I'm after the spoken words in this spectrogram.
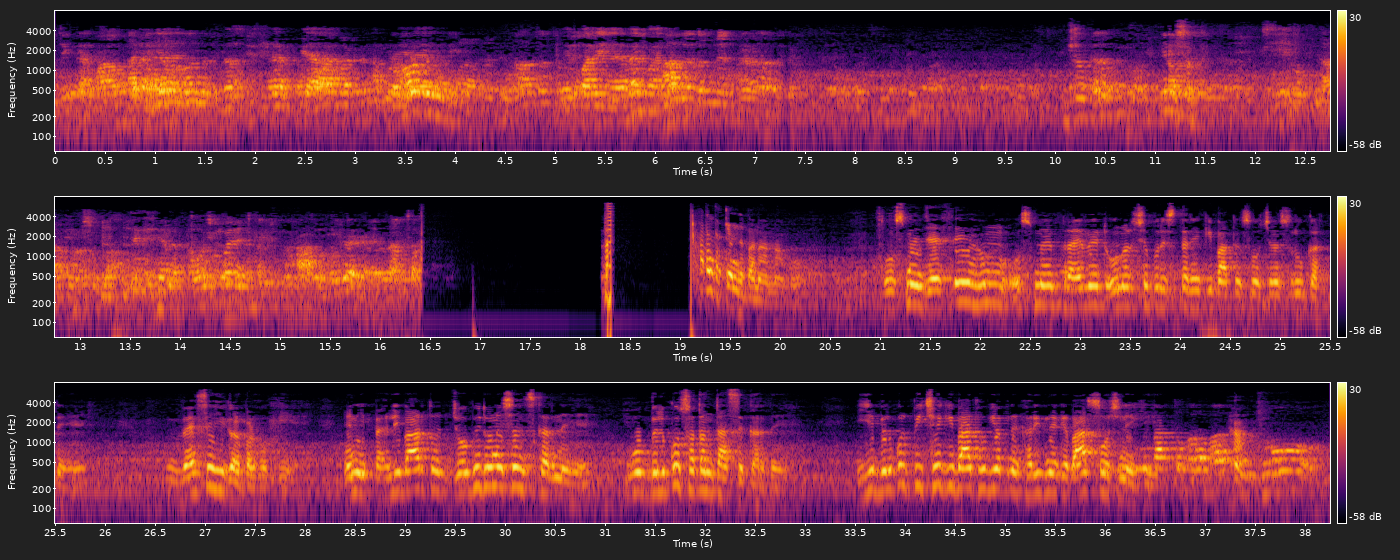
केंद्र बनाना हो तो उसमें जैसे ही हम उसमें प्राइवेट ओनरशिप और इस तरह की बातें सोचना शुरू करते हैं वैसे ही गड़बड़ होती है। यानी पहली बार तो जो भी डोनेशंस करने हैं वो बिल्कुल स्वतंत्रता से कर दें। ये बिल्कुल पीछे की बात होगी अपने खरीदने के बाद सोचने की। बात तो बात हाँ। जो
